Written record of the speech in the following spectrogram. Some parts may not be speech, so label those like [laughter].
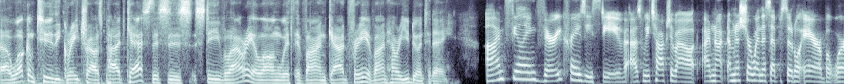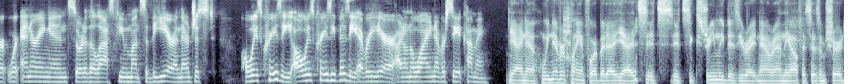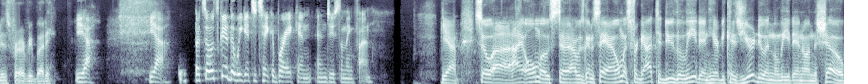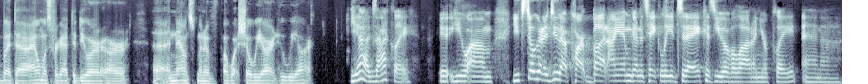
Uh, welcome to the Great Trials Podcast. This is Steve Lowry along with Yvonne Godfrey. Yvonne, how are you doing today? I'm feeling very crazy, Steve. As we talked about, I'm not I'm not sure when this episode will air, but we're we're entering in sort of the last few months of the year and they're just always crazy, always crazy busy every year. I don't know why I never see it coming. Yeah, I know. We never plan for it, but uh, yeah, it's it's it's extremely busy right now around the office as I'm sure it is for everybody. Yeah. Yeah. But so it's good that we get to take a break and and do something fun. Yeah. So uh, I almost, uh, I was going to say, I almost forgot to do the lead in here because you're doing the lead in on the show, but uh, I almost forgot to do our, our uh, announcement of, of what show we are and who we are. Yeah, exactly. You, um, you've still got to do that part, but I am going to take lead today because you have a lot on your plate and, uh,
